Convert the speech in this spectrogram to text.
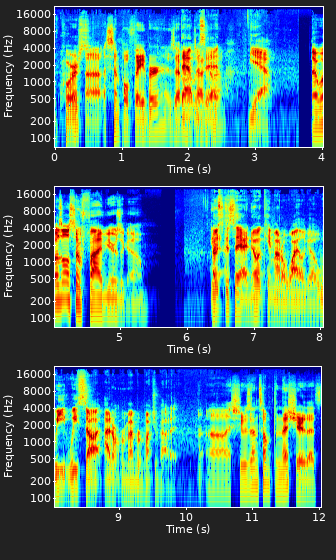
of course. Uh, a simple favor. Is that, That what we're was talking it. about? yeah, that was also five years ago. I was gonna say I know it came out a while ago. We we saw it. I don't remember much about it. Uh, she was in something this year that's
